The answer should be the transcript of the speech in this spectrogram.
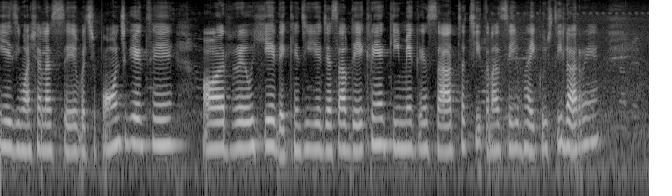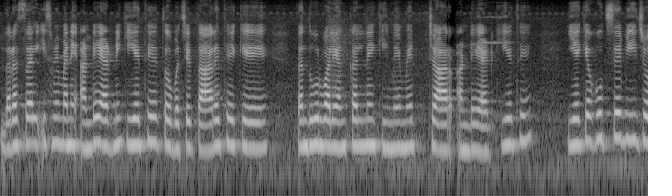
ये जी माशाल्लाह से बच्चे पहुँच गए थे। और ये देखें जी, ये जैसा आप देख रहे हैं, कीमे के साथ अच्छी तरह से ये भाई कुश्ती ला रहे हैं। दरअसल इसमें मैंने अंडे ऐड नहीं किए थे तो बच्चे बता रहे थे कि तंदूर वाले अंकल ने कीमे में चार अंडे ऐड किए थे। ये कि ख़ुद से भी जो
